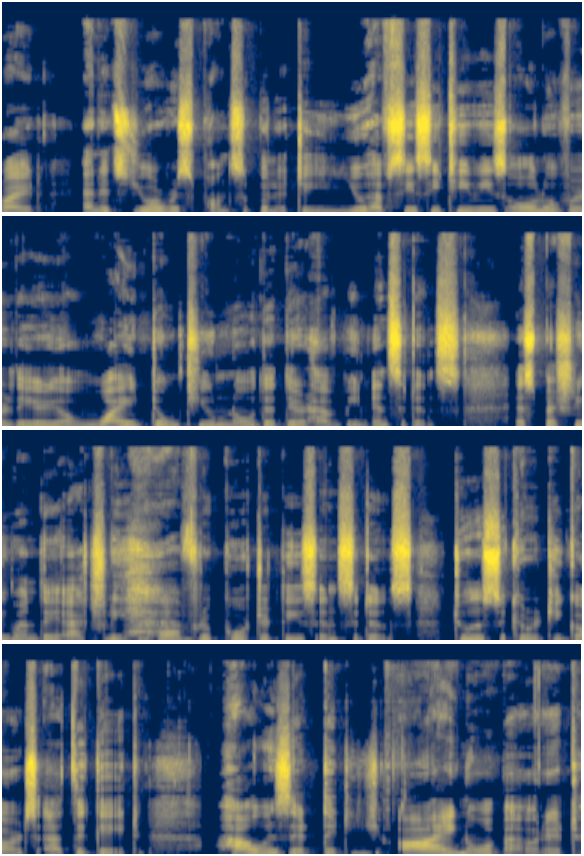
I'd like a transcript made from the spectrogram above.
right? And it's your responsibility. You have CCTVs all over the area. Why don't you know that there have been incidents, especially when they actually have reported these incidents to the security guards at the gate? How is it that I know about it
